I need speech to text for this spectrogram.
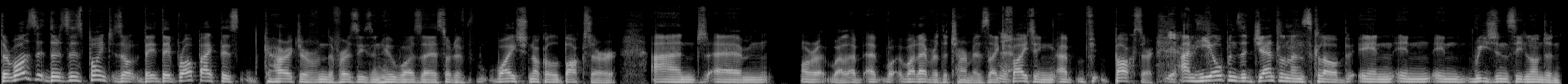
There was there's this point so they they brought back this character from the first season who was a sort of white knuckle boxer and um or well, a, a, whatever the term is, like Yeah. fighting a f- boxer, Yeah. and he opens a gentleman's club in in in Regency London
